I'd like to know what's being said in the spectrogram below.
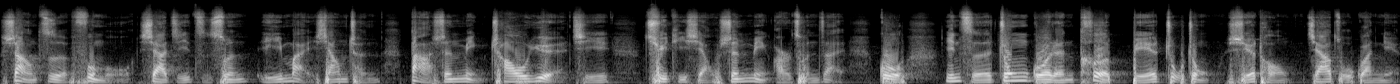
上自父母，下及子孙，一脉相承，大生命超越其躯体小生命而存在。故因此，中国人特别注重血统家族观念。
